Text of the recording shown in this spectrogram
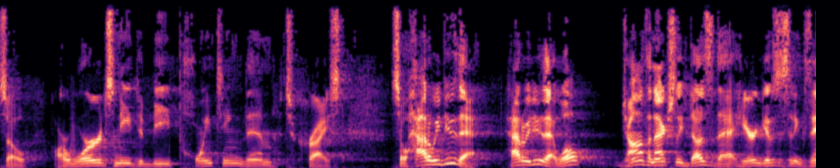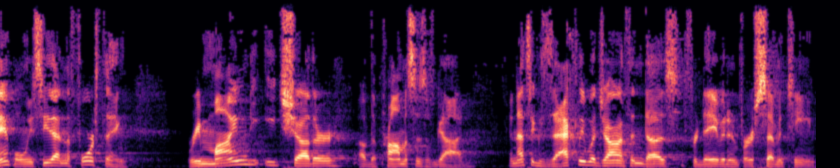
So our words need to be pointing them to Christ. So how do we do that? How do we do that? Well, Jonathan actually does that here and gives us an example. And we see that in the fourth thing. Remind each other of the promises of God. And that's exactly what Jonathan does for David in verse 17. It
